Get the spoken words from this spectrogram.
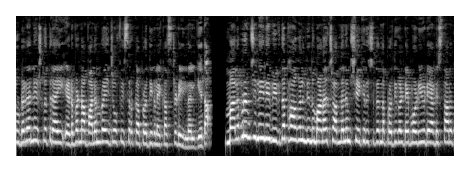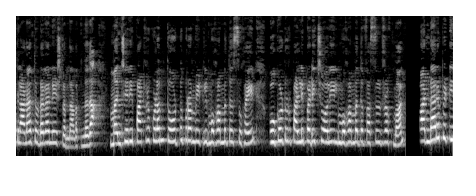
തുടരന്വേഷണത്തിനായി എടവണ്ണ വനം റേഞ്ച് ഓഫീസർക്ക് പ്രതികളെ കസ്റ്റഡിയിൽ നൽകിയത് മലപ്പുറം ജില്ലയിലെ വിവിധ ഭാഗങ്ങളിൽ നിന്നുമാണ് ചന്ദനം ശേഖരിച്ചതെന്ന പ്രതികളുടെ മൊഴിയുടെ അടിസ്ഥാനത്തിലാണ് തുടരന്വേഷണം നടത്തുന്നത്. മഞ്ചേരി പട്ടർക്കുളം തോട്ടുപുറം വീട്ടിൽ മുഹമ്മദ് സുഹൈൽ പൂക്കോട്ടൂർ പള്ളിപ്പടി ചോലയിൽ മുഹമ്മദ് ഫസൽ റഹ്മാൻ പണ്ടാരപ്പെട്ടി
